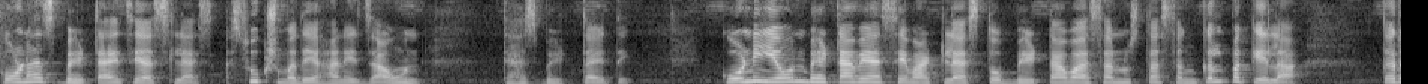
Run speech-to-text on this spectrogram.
कोणास भेटायचे असल्यास सूक्ष्मदेहाने जाऊन त्यास भेटता येते. कोणी येऊन भेटावे असे वाटल्यास तो भेटावा असा नुसता संकल्प केला तर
